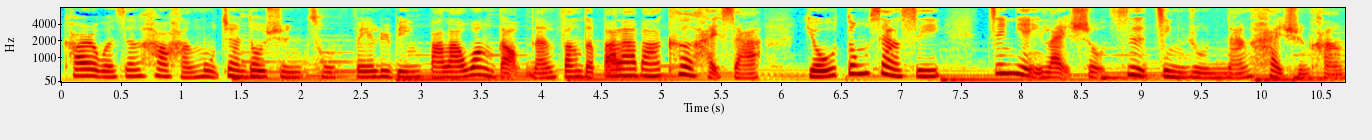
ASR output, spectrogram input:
卡尔文森号航母战斗群从菲律宾巴拉望岛南方的巴拉巴克海峡由东向西，今年以来首次进入南海巡航，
